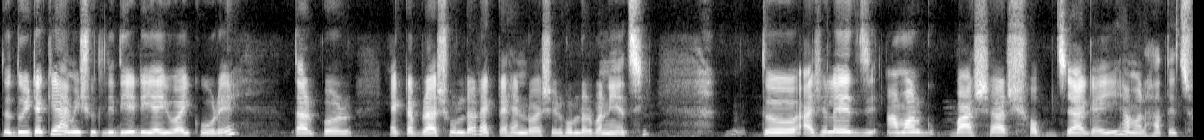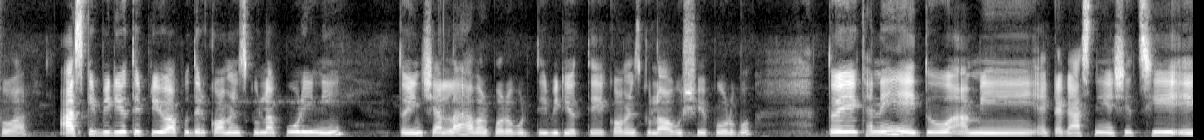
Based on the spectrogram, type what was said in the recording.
তো দুইটাকে আমি সুতলি দিয়ে ডিআইওয়াই করে তারপর একটা ব্রাশ হোল্ডার একটা হ্যান্ড ওয়াশের হোল্ডার বানিয়েছি। তো আসলে আমার বাসার সব জায়গায় আমার হাতে ছোঁয়া। আজকের ভিডিওতে প্রিয় আপুদের কমেন্টসগুলো পড়িনি, তো ইনশাল্লাহ আবার পরবর্তী ভিডিওতে কমেন্টসগুলো অবশ্যই পড়ব। তো এখানে এই তো আমি একটা গাছ নিয়ে এসেছি। এই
